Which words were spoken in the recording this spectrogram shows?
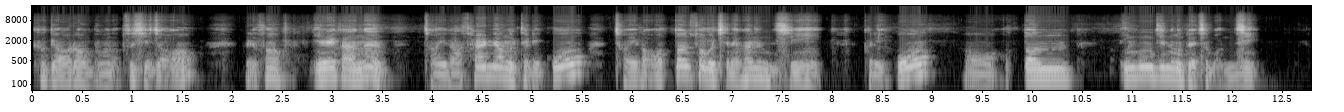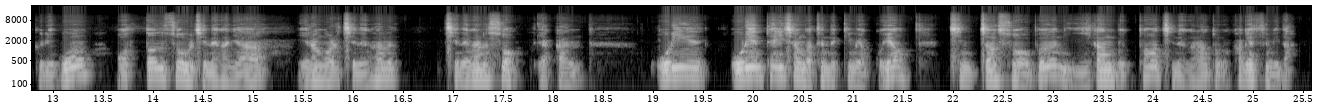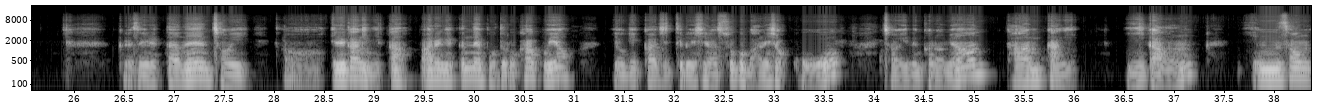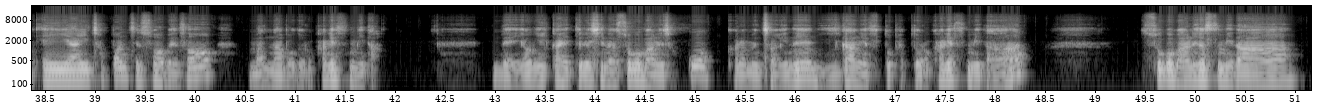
크게 어려운 부분 없으시죠? 그래서 1강은 저희가 설명을 드리고 저희가 어떤 수업을 진행하는지 그리고 어, 떤 인공지능은 도대체 뭔지 그리고 어떤 수업을 진행하냐 이런 걸 진행하는 진행하는 수업 약간 오리, 오리엔테이션 같은 느낌이었고요. 진짜 수업은 2강부터 진행을 하도록 하겠습니다. 그래서 일단은 저희 어, 1강이니까 빠르게 끝내보도록 하고요. 여기까지 들으시라 수고 많으셨고 저희는 그러면 다음 강의 2강 음성 AI 첫 번째 수업에서 만나보도록 하겠습니다. 네, 여기까지 들으시나 수고 많으셨고 그러면 저희는 2강에서 또 뵙도록 하겠습니다. 수고 많으셨습니다.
